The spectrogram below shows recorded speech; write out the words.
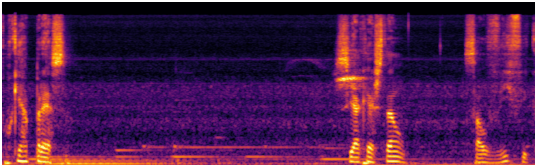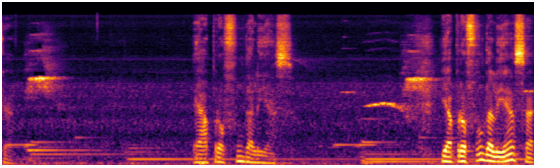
Porque a pressa se a questão salvífica é a profunda aliança. E a profunda aliança,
